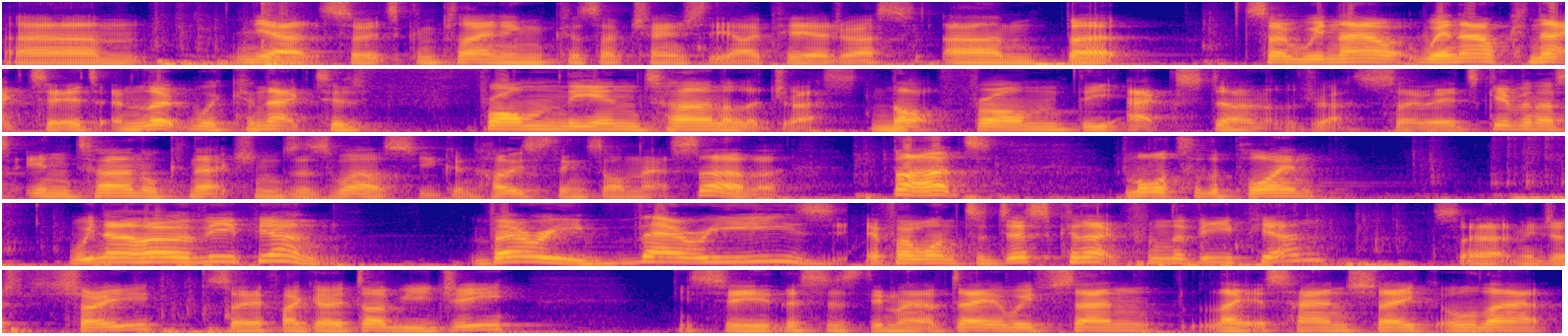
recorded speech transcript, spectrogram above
Um, yeah, so it's complaining because I've changed the IP address. Um, but so we now we're now connected, and look, we're connected from the internal address, not from the external address. So it's given us internal connections as well, so you can host things on that server. But, more to the point, we now have a VPN. Very, very easy. If I want to disconnect from the VPN, so let me just show you. So if I go WG, you see this is the amount of data we've sent, latest handshake, all that.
